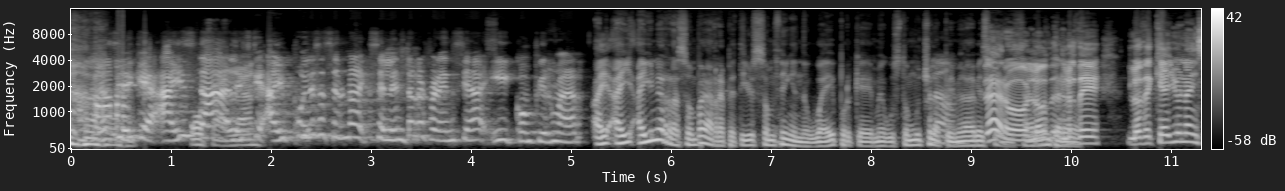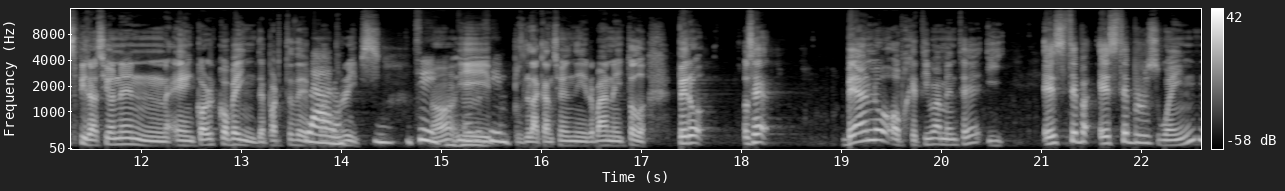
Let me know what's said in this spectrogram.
Así que ahí está, Ojalá. es que ahí puedes hacer una excelente referencia y confirmar. Hay, hay, hay una razón para repetir Something in the Way porque me gustó mucho la No. primera vez. que Claro, lo lo lo, de, lo de que hay una inspiración en, en Kurt Cobain de parte de Claro. Pat Reeves, sí. ¿no? Y sí. pues, la canción Nirvana y todo. Pero, o sea, véanlo objetivamente y este, este Bruce Wayne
